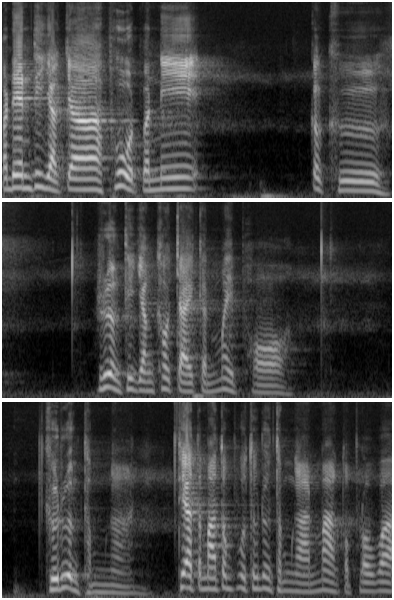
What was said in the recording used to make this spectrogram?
ประเด็นที่อยากจะพูดวันนี้ก็คือเรื่องที่ยังเข้าใจกันไม่พอ คือเรื่องทำงาน ที่อาตมาต้องพูดถึงเรื่องทำงานมากก็เพราะว่า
